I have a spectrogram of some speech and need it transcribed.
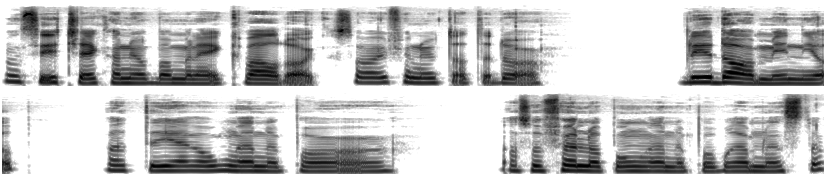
Og siden ikke jeg kan jobbe med dem hver dag, så har jeg funnet ut at det da blir det min jobb. At jeg gjør ungene på Altså følge opp ungene på Bremnes, da,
